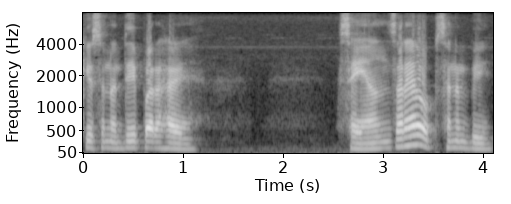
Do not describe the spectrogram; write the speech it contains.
किस नदी पर है? सही आंसर है ऑप्शन बी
